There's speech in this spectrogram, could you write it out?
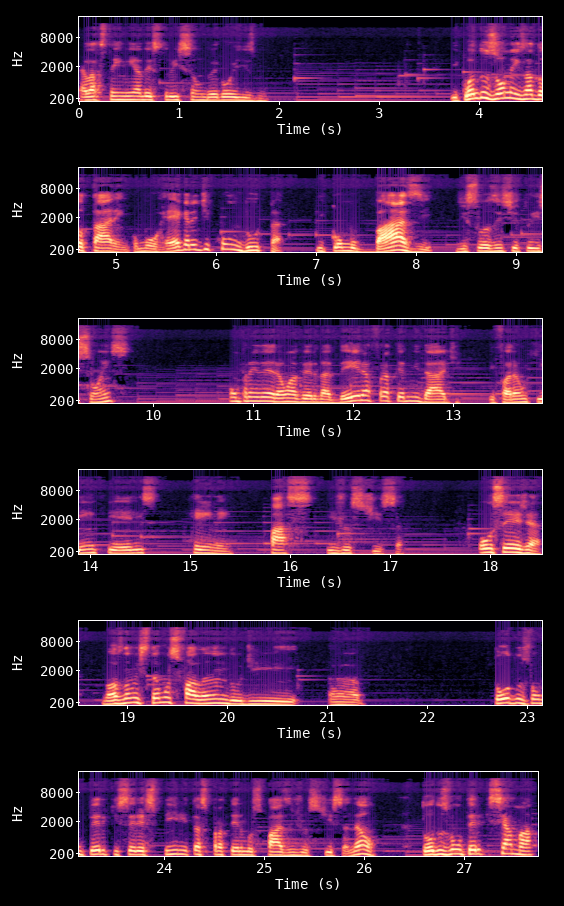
elas tendem à destruição do egoísmo. E quando os homens adotarem como regra de conduta e como base de suas instituições, compreenderão a verdadeira fraternidade e farão que entre eles reinem paz e justiça. Ou seja, nós não estamos falando de uh, todos vão ter que ser espíritas para termos paz e justiça. Não. Todos vão ter que se amar.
